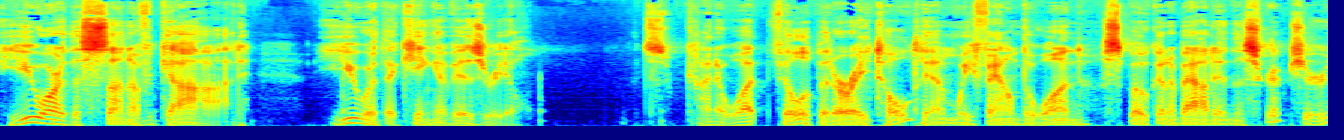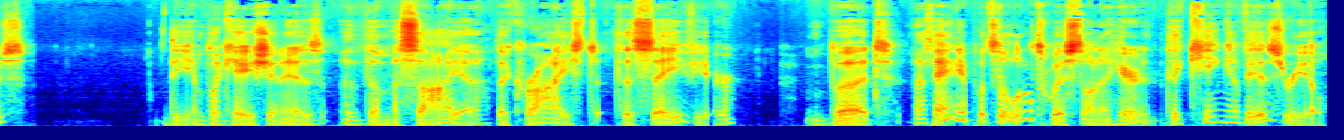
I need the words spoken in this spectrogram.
you are the Son of God. You are the King of Israel. Kind of what Philip had already told him. We found the one spoken about in the scriptures. The implication is the Messiah, the Christ, the Savior. But Nathanael puts a little twist on it here the King of Israel.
